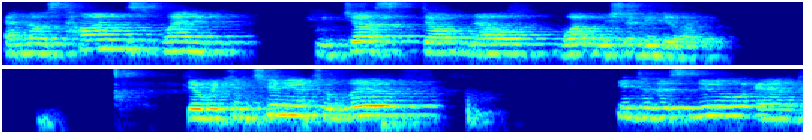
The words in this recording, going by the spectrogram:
and those times when we just don't know what we should be doing. Yet we continue to live into this new and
